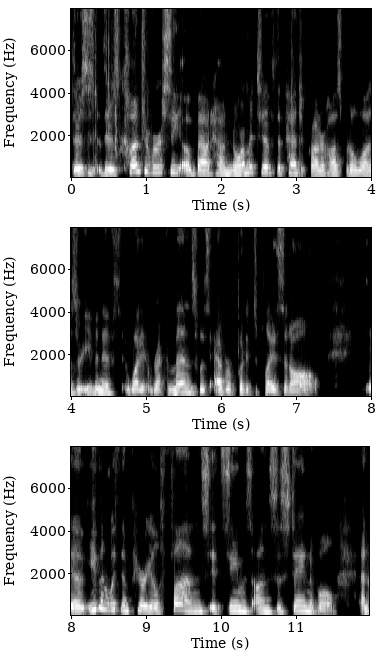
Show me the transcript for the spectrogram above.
there's there's controversy about how normative the Pantocrator Hospital was, or even if what it recommends was ever put into place at all. Even with imperial funds, it seems unsustainable. And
